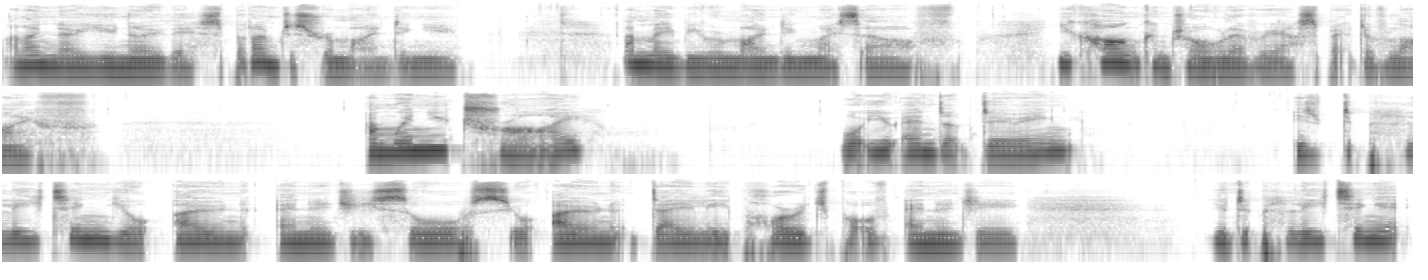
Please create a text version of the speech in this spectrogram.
And I know you know this, but I'm just reminding you, and maybe reminding myself. You can't control every aspect of life. And when you try, what you end up doing is depleting your own energy source, your own daily porridge pot of energy. You're depleting it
